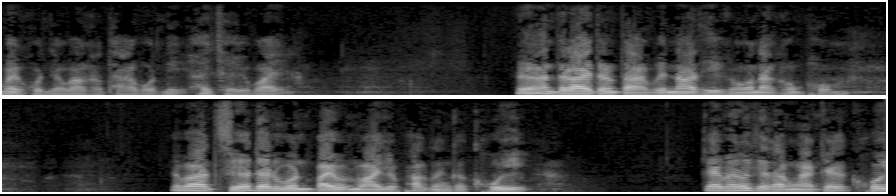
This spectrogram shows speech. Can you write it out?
ไม่ควรจะว่าคาถาบทนี้ให้เฉยไว้ เรื่องอันตรายต่างๆ เป็นหน้าที่ของคณะของผมแต่ว่าเสือเดินวนไปวนมาอยู่พักหนึ่งก็คุยแกไม่รู้จะทำไงแกก็คุย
